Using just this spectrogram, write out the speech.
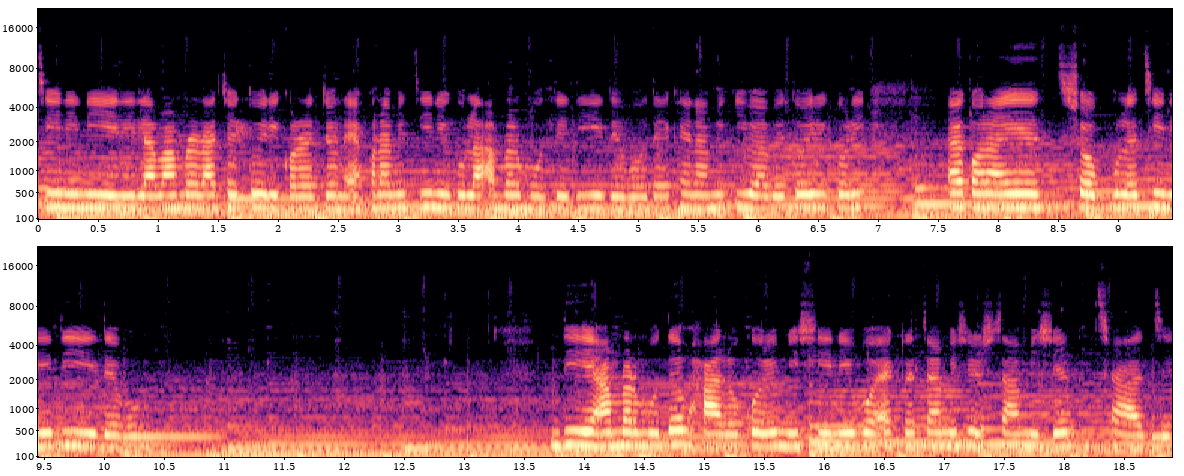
চিনি নিয়ে নিলাম আমরা আচার তৈরি করার জন্য। এখন আমি চিনিগুলো আমার মধ্যে দিয়ে দেব। দেখেন আমি কীভাবে তৈরি করি। এখন সবগুলো চিনি দিয়ে দেব। দিয়ে আমরার মধ্যে ভালো করে মিশিয়ে নিব একটা চামিচের চামিচের সাহায্যে।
